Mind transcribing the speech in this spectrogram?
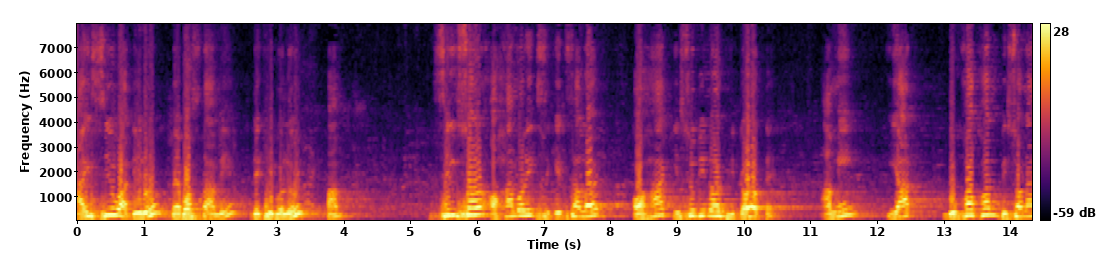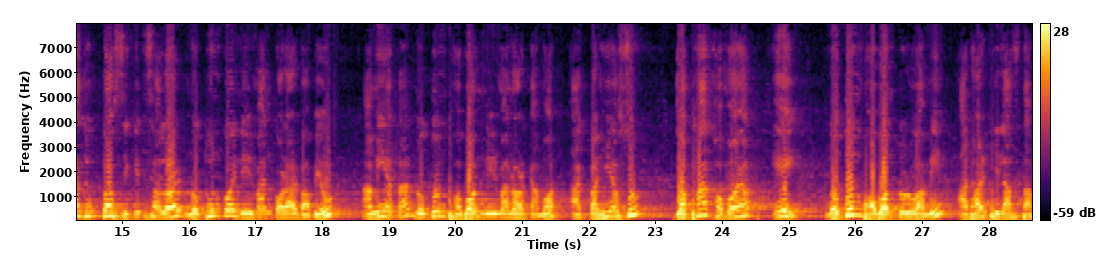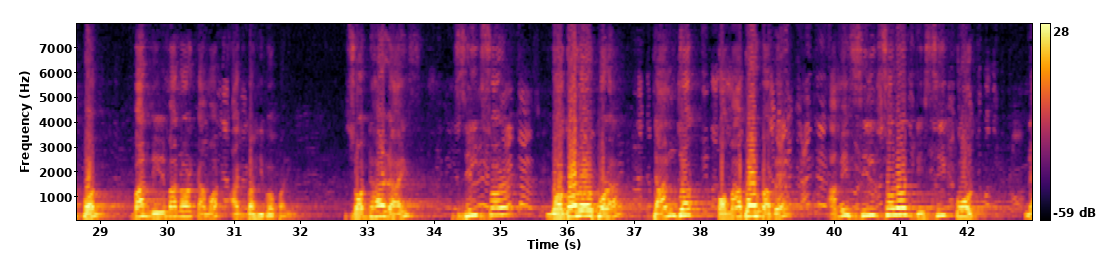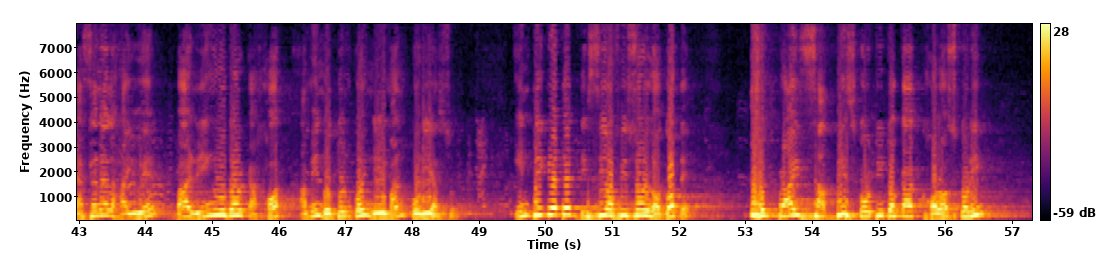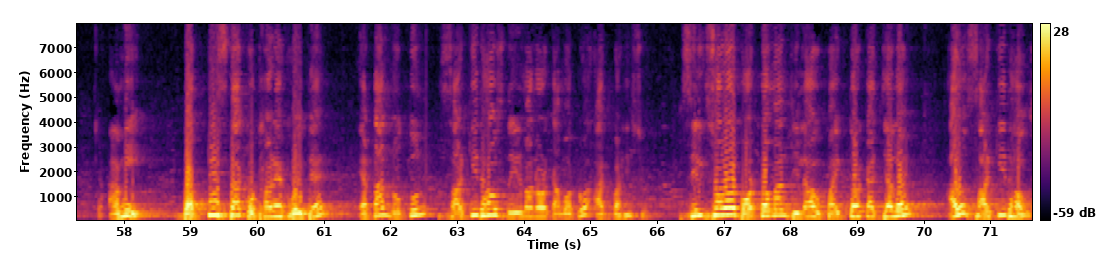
আই চি ইউ আদিৰো ব্যৱস্থা আমি দেখিবলৈ পাম। শিলচৰ অসামৰিক চিকিৎসালয়ত অহা কিছুদিনৰ ভিতৰতে আমি ইয়াত দুশখন বিচনাযুক্ত চিকিৎসালয় নতুনকৈ নিৰ্মাণ কৰাৰ বাবেও আমি এটা নতুন ভৱন নিৰ্মাণৰ কামত আগবাঢ়ি আছোঁ। যথা সময়ত এই নতুন ভৱনটোৰো আমি আধাৰশিলা স্থাপন বা নিৰ্মাণৰ কামত আগবাঢ়িব পাৰিম। শ্ৰদ্ধাৰ ৰাইজ শিলচৰ নগৰৰ পৰা যান কমাবৰ বাবে আমি শিলচৰৰ D C court national highway বা ৰিং ৰোডৰ কাষত আমি নতুনকৈ নিৰ্মাণ কৰি আছোঁ। ইণ্টিগ্ৰেটেড ডি চি অফিচৰ লগতে প্ৰায় ছাব্বিছ কোটি টকা খৰচ কৰি আমি বত্ৰিছটা কোঠাৰে সৈতে এটা নতুন চাৰ্কিট হাউচ নিৰ্মাণৰ কামতো আগবাঢ়িছোঁ। শিলচৰৰ বৰ্তমান জিলা উপায়ুক্তৰ কাৰ্যালয় আৰু চাৰ্কিট হাউচ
